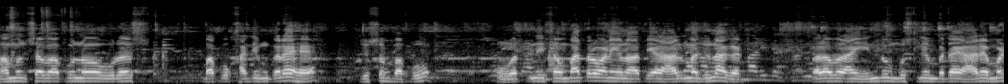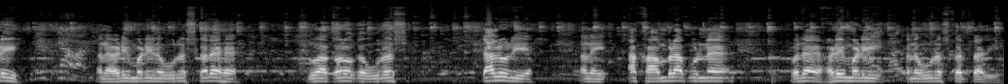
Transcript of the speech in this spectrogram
મામુન શાહ બાપુનો ઉરસ બાપુ ખાદિમ કરે છે. યુસુફ બાપુ હું વતની સૌ માતરવાણીનો અત્યારે હાલમાં જુનાગઢ. બરાબર અહીં હિન્દુ મુસ્લિમ બધા હારે મળી અને હળી મળીને ઉરસ કરે છે. દુઆ કરો કે ઉરસ ચાલુ રહીએ અને આખા અમરાપુરને બધા હળી મળી અને ઉરસ કરતા રહીએ.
